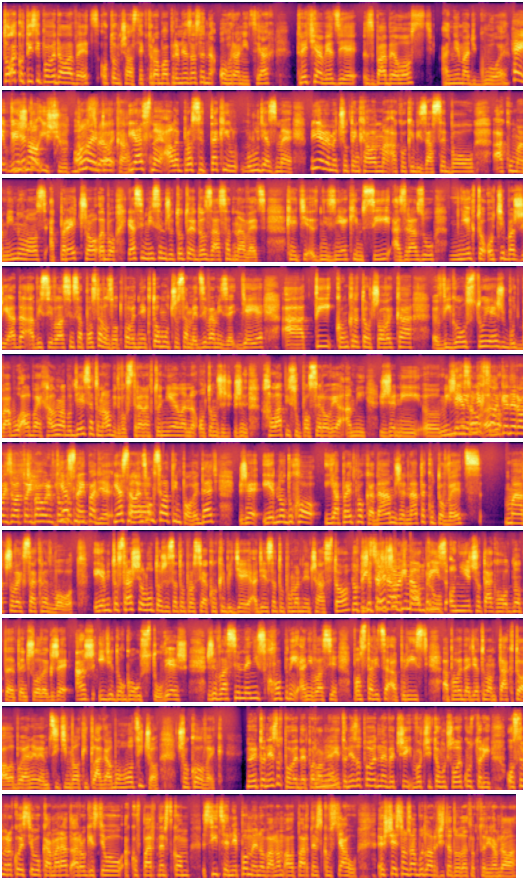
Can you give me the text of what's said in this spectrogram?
to ako ty si povedala vec o tom čase, ktorá bola pre mňa zásadná o hraniciach, tretia vec je zbabelosť a nemať gule. Hej, je vieš, to no, issue, ono je to, veľká. jasné, ale proste takí ľudia sme. My nevieme, čo ten chalan má ako keby za sebou, akú má minulosť a prečo, lebo ja si myslím, že toto je dosť zásadná vec, keď s niekým si a zrazu niekto od teba žiada, aby si vlastne sa postavil zodpovedne k tomu, čo sa medzi vami deje a ty konkrétneho človeka vygoustuješ, buď babu, alebo aj chalan, lebo deje sa to na obidvoch stranách. To nie je len o tom, že, že chlapi sú poserovia a my ženy... Uh, my Nie, ženy ja som nechcela ro- generalizovať, to iba hovorím v tomto jasné, prípade. Jasné, len O- som chcela tým povedať, že jednoducho ja predpokladám, že na takúto vec má človek sakrát dôvod. Je mi to strašne ľúto, že sa to proste ako keby deje a deje sa to pomerne často. No ty že prečo by mal kontru. prísť o niečo tak hodnotné ten človek, že až ide do ghostu, vieš? Že vlastne není schopný ani vlastne postaviť sa a prísť a povedať, ja to mám takto, alebo ja neviem, cítim veľký tlak, alebo hocičo, čokoľvek. No je to nezodpovedné podľa mňa. Je to nezodpovedné voči, voči tomu človeku, ktorý 8 rokov je s tebou kamarát a rok je s tebou ako v partnerskom, síce nepomenovanom, ale partnerskom vzťahu. Ešte som zabudla prečítať dodatok, ktorý nám dala.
